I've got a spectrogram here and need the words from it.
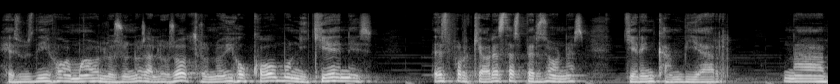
Jesús dijo amados los unos a los otros, no dijo cómo ni quiénes. Entonces, porque ahora estas personas quieren cambiar una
